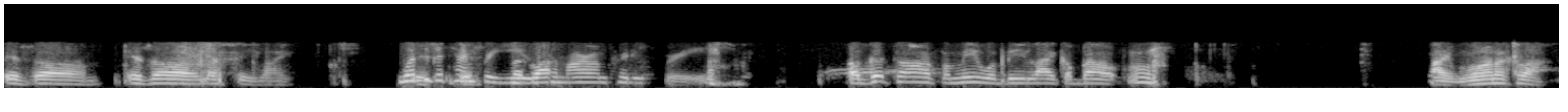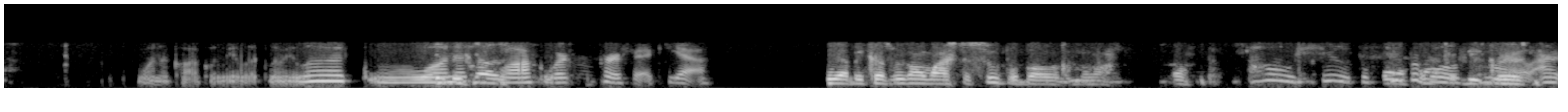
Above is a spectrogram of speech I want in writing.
it's um it's uh let's see, like What's a good time for you? like- Tomorrow I'm pretty free. a good time for me would be like about mm, like one o'clock. One o'clock. Let me look. Let me look. One Because- o'clock works perfect. Yeah. Yeah, because we're gonna watch the Super Bowl tomorrow. So, Oh shoot, the Super Bowl be tomorrow. I,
